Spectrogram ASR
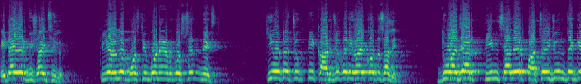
এটাই এর বিষয় ছিল। ক্লিয়ার হলো? Most important question next Kyoto চুক্তি কার্যকরী হয় কত সালে? দু হাজার তিন সালের পাঁচই জুন থেকে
